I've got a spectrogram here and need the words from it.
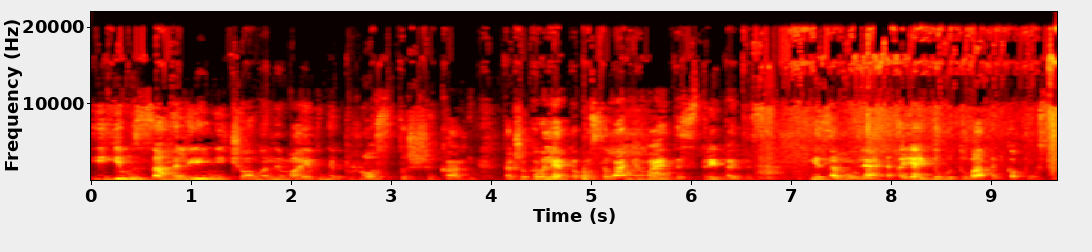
і їм взагалі нічого немає. Вони просто шикарні. Так що, кавалерка, посилання маєте, стріпайтесь і замовляйте. А я йду готувати капусту.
